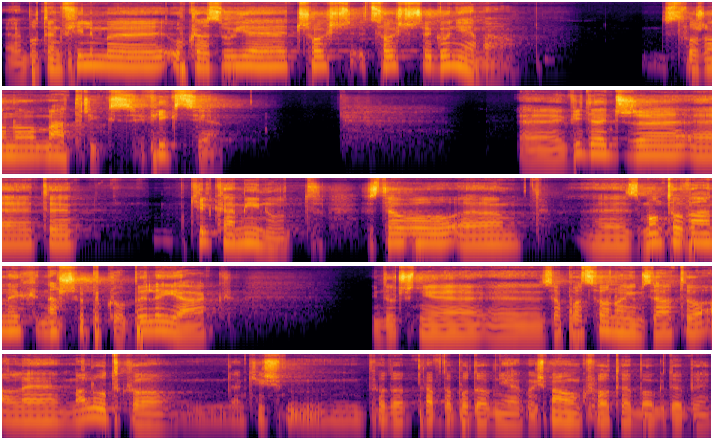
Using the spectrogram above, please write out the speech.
E, Bo ten film e, ukazuje coś, coś, czego nie ma. Stworzono Matrix, fikcję. E, Widać, że e, te kilka minut zostało e, e, zmontowanych na szybko, byle jak. Widocznie e, zapłacono im za to, ale malutko, jakieś, podo- prawdopodobnie jakąś małą kwotę, bo gdyby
